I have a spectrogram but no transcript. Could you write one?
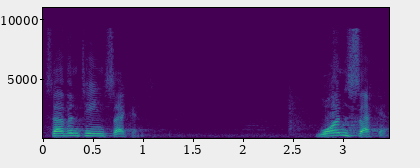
17 seconds. One second.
